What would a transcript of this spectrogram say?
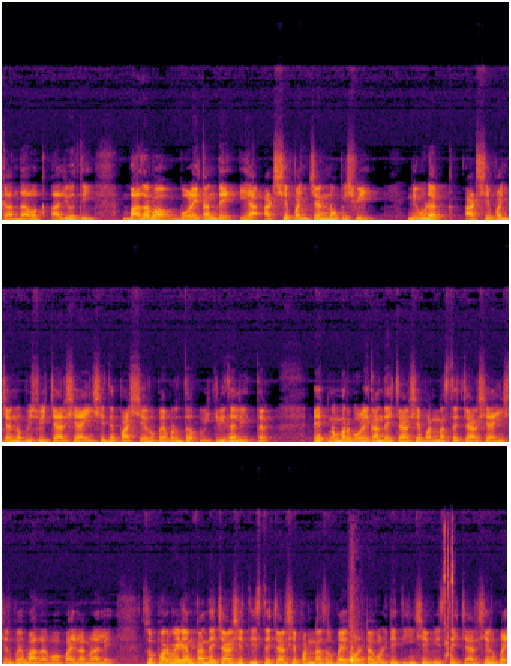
कांदा आवक आली होती. बाजारभाव गोळे कांदे ह्या आठशे पंच्याण्णव पिशवी निवडक आठशे पंच्याण्णव पिशवी चारशे ऐंशी ते पाचशे रुपयापर्यंत विक्री झाली. तर एक नंबर गोळे कांदे चारशे पन्नास ते चारशे ऐंशी रुपये बाजारभाव पाहायला मिळाले. सुपर मीडियम कांदे चारशे तीस ते चारशे पन्नास रुपये गोल्टागोल्टी तीनशे वीस ते चारशे रुपये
